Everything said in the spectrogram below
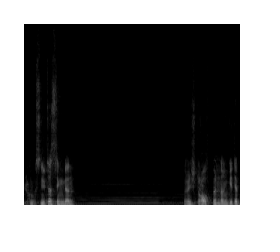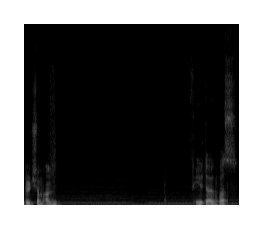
Wie funktioniert das Ding denn? Wenn ich drauf bin, dann geht der Bildschirm an. Fehlt da irgendwas?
